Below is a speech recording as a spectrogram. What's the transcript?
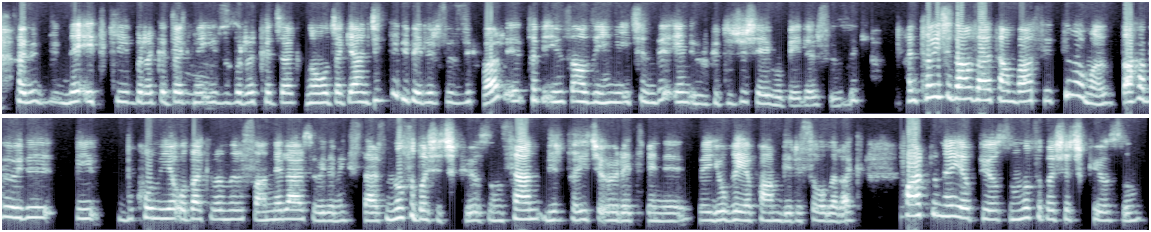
Hani ne etki bırakacak, ne iz bırakacak, ne olacak? Yani ciddi bir belirsizlik var. E, tabii insan zihni içinde en ürkütücü şey bu belirsizlik. Hani Taichi'den zaten bahsettim ama daha böyle bir bu konuya odaklanırsan neler söylemek istersin? Nasıl başa çıkıyorsun? Sen bir Tai öğretmeni ve yoga yapan birisi olarak farklı ne yapıyorsun? Nasıl başa çıkıyorsun?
